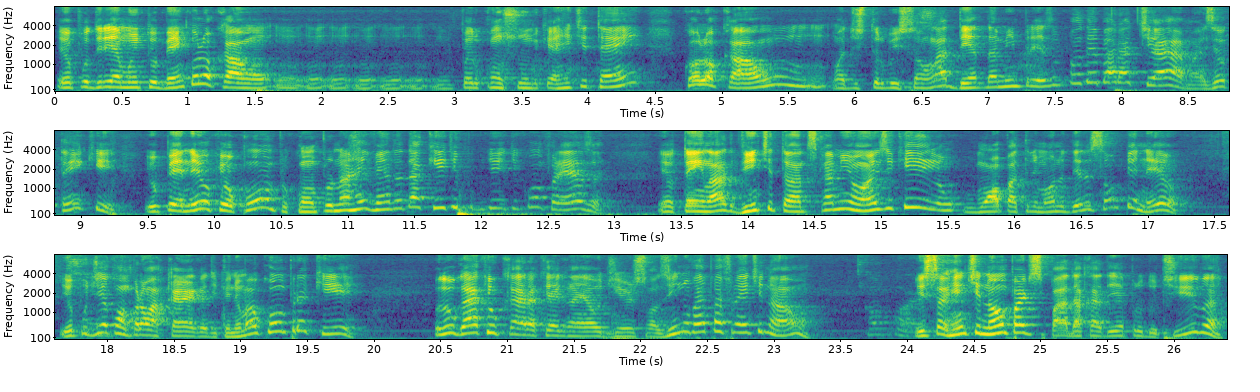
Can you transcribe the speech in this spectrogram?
Eu poderia muito bem colocar, um, um, um, pelo consumo que a gente tem, colocar uma distribuição lá dentro da minha empresa para poder baratear. Mas eu tenho que. E o pneu que eu compro, compro na revenda daqui de, de, de Confresa. Eu tenho lá vinte e tantos caminhões e que o maior patrimônio deles são pneu. Eu podia comprar uma carga de pneu, mas eu compro aqui. O lugar que o cara quer ganhar o dinheiro sozinho não vai para frente, não. Concordo. E se a gente não participar da cadeia produtiva,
